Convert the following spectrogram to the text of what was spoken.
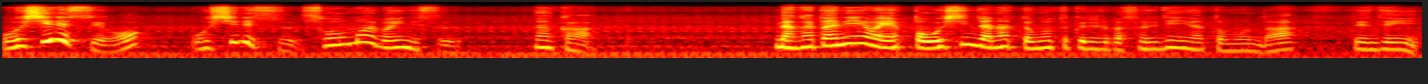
美味しいですよ。美味しいです。そう思えばいいんです。なんか永田にはやっぱ美味しいんだなって思ってくれればそれでいいなと思うんだ。全然いい。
